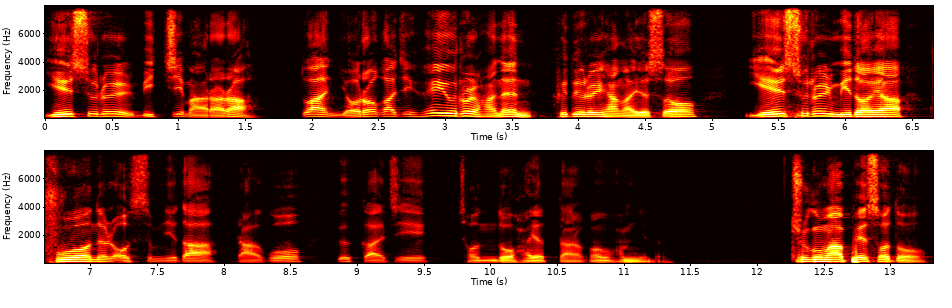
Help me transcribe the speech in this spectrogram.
예수를 믿지 말아라 또한 여러 가지 회유를 하는 그들을 향하여서 예수를 믿어야 구원을 얻습니다라고 끝까지 전도하였다고 합니다. 죽음 앞에서도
